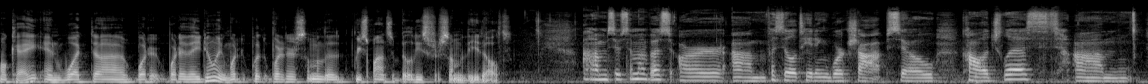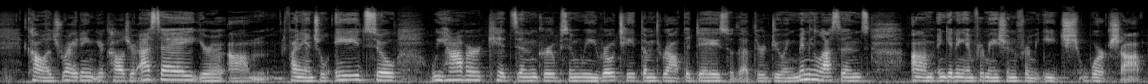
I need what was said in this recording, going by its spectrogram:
Okay. And what, uh, what, are, what are they doing? What, what, what are some of the responsibilities for some of the adults? Um, so some of us are um, facilitating workshops. So college list, um, college writing, your college your essay, your um, financial aid. So we have our kids in groups and we rotate them throughout the day so that they're doing mini lessons um, and getting information from each workshop.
